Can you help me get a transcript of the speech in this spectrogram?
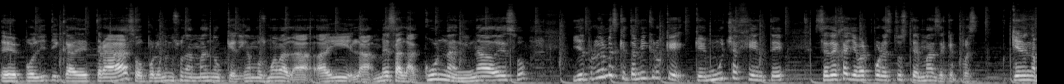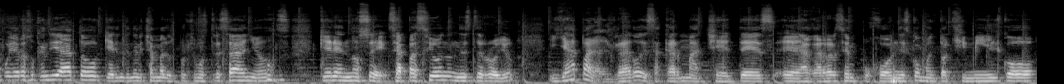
eh, política detrás o por lo menos una mano que digamos mueva ahí la mesa, la cuna ni nada de eso. Y el problema es que también creo que, que mucha gente se deja llevar por estos temas de que pues quieren apoyar a su candidato, quieren tener chamba los próximos tres años, quieren, no sé, se apasionan en este rollo. Y ya para el grado de sacar machetes, eh, agarrarse empujones como en Tochimilco,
